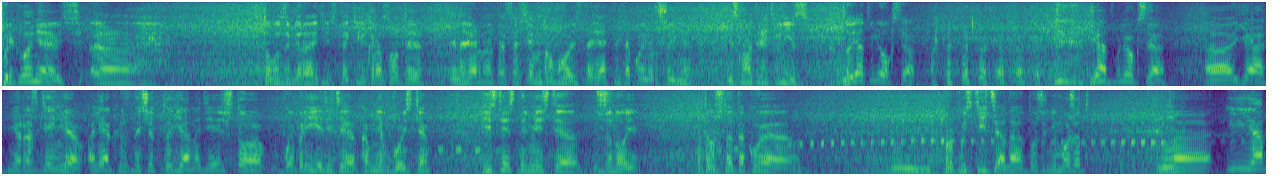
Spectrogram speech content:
Преклоняюсь, э, что вы забираетесь в такие красоты. И, наверное, это совсем другое. Стоять на такой вершине и смотреть вниз. Но я отвлекся. Я отвлекся. Э, я дня рождения. Олег, значит, я надеюсь, что вы приедете ко мне в гости. Естественно, вместе с женой. Потому что такое пропустить она тоже не может. Э, и я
